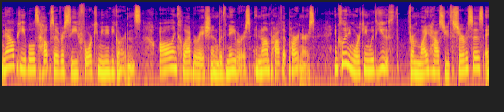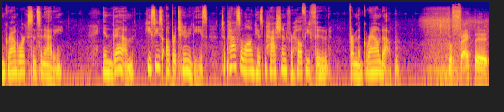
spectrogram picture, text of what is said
Now Peebles helps oversee four community gardens, all in collaboration with neighbors and nonprofit partners, including working with youth from Lighthouse Youth Services and Groundwork Cincinnati. In them, he sees opportunities to pass along his passion for healthy food from the ground up. The fact that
